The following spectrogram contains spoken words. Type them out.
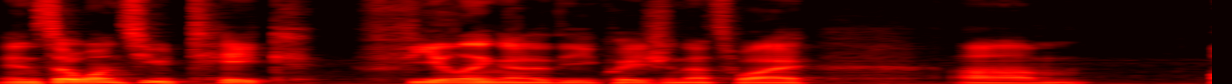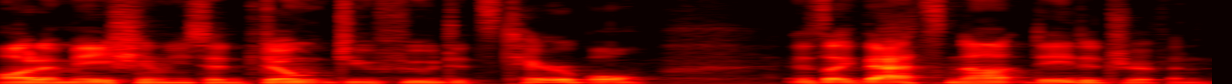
And so once you take feeling out of the equation, that's why um, automation, when you said don't do food, it's terrible. It's like that's not data driven.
